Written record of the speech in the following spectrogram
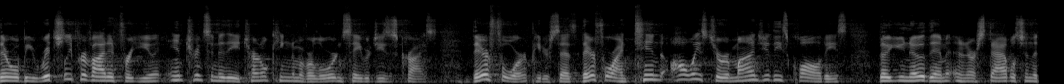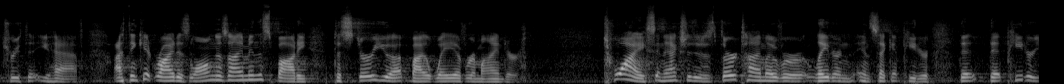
there will be richly provided for you an entrance into the eternal kingdom of our Lord and Savior Jesus Christ. Therefore, Peter says, therefore I intend always to remind you these qualities, though you know them and are established in the truth that you have. I think it right, as long as I'm in this body, to stir you up by way of reminder. Twice, and actually there's a third time over later in, in 2 Peter, that, that Peter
